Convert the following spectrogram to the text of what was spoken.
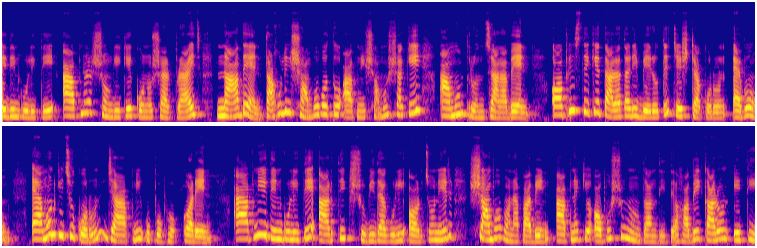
এই দিনগুলিতে আপনার সঙ্গীকে কোনো সারপ্রাইজ না দেন তাহলে সম্ভবত আপনি সমস্যাকে আমন্ত্রণ জানাবেন। অফিস থেকে তাড়াতাড়ি বেরোতে চেষ্টা করুন এবং এমন কিছু করুন যা আপনি উপভোগ করেন। আপনি এই দিনগুলিতে আর্থিক সুবিধাগুলি অর্জনের সম্ভাবনা পাবেন। আপনাকে অবশ্যই অনুদান দিতে হবে, কারণ এটি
